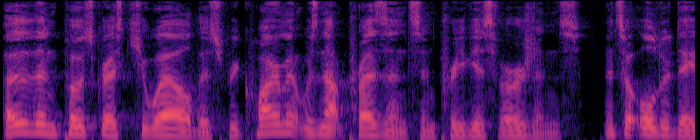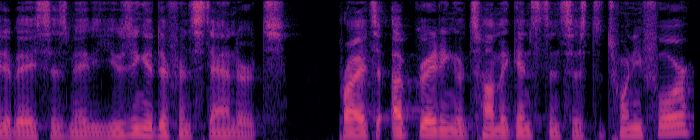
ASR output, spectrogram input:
Other than PostgreSQL, this requirement was not present in previous versions, and so older databases may be using a different standards. Prior to upgrading Automic instances to 24,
